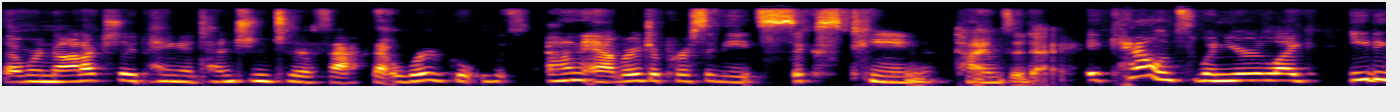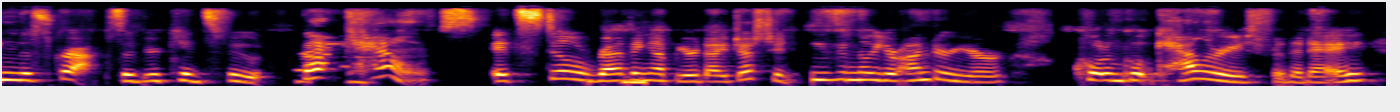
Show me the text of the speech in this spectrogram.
that we're not actually paying attention to the fact that we're, on average, a person eats 16 times a day. It counts when you're like eating the scraps of your kids' food. That counts. It's still revving up your digestion, even though you're under your quote unquote calories for the day.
